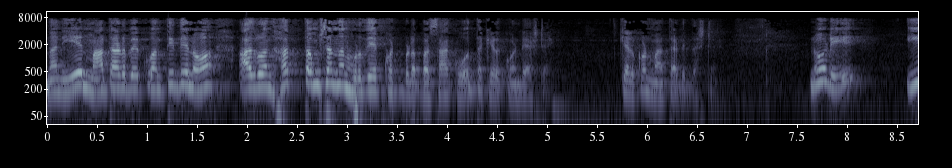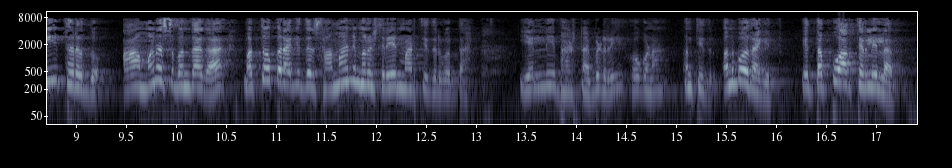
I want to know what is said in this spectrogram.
ನಾನು ಏನು ಮಾತಾಡಬೇಕು ಅಂತಿದ್ದೇನೋ, ಆದ್ರೂ ಒಂದು ಹತ್ತು ಅಂಶ ನಾನು ಹೃದಯಕ್ಕೆ ಕೊಟ್ಬಿಡಪ್ಪ, ಸಾಕು, ಅಂತ ಕೇಳ್ಕೊಂಡೆ ಅಷ್ಟೇ. ಕೇಳ್ಕೊಂಡು ಮಾತಾಡಿದ್ದಷ್ಟೇ. ನೋಡಿ, ಈ ಥರದ್ದು, ಆ ಮನಸ್ಸು ಬಂದಾಗ ಮತ್ತೊಬ್ಬರಾಗಿದ್ದರು ಸಾಮಾನ್ಯ ಮನುಷ್ಯರು ಏನು ಮಾಡ್ತಿದ್ರು ಗೊತ್ತಾ? ಎಲ್ಲಿ ಭಾಷಣ ಬಿಡ್ರಿ, ಹೋಗೋಣ ಅಂತಿದ್ರು. ಅನ್ಬೋದಾಗಿತ್ತು. ಇದು ತಪ್ಪು ಆಗ್ತಿರ್ಲಿಲ್ಲ ಅದು.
